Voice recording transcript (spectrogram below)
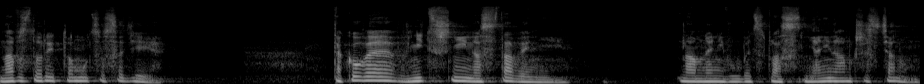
navzdory tomu, co se děje. Takové vnitřní nastavení nám není vůbec vlastní, ani nám křesťanům.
